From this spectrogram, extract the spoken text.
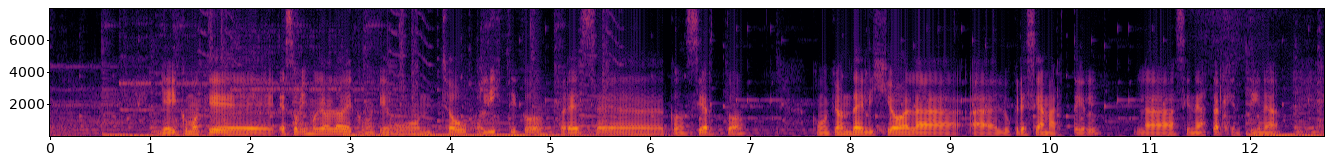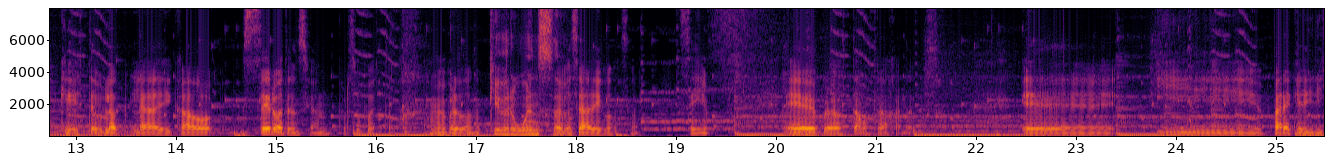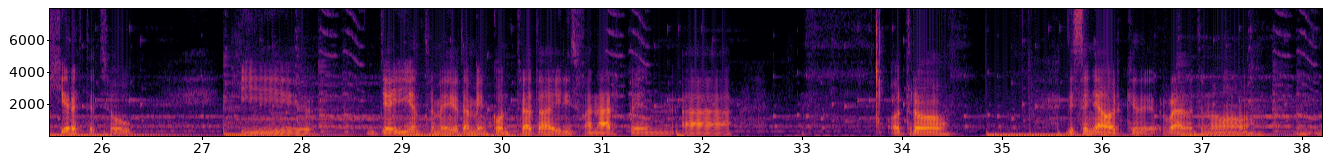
Y ahí como que eso mismo que hablaba, es como que es un show holístico para ese concierto. Como que Onda eligió a, la, a Lucrecia Martel, la cineasta argentina, que este blog le ha dedicado cero atención, por supuesto. Me perdono. Qué vergüenza. O sea, digo, sí. Eh, pero estamos trabajando en eso. Eh, y para que dirigiera este show. Y de ahí entre medio también contrata a Iris Van Arpen, a otro diseñador que realmente no,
